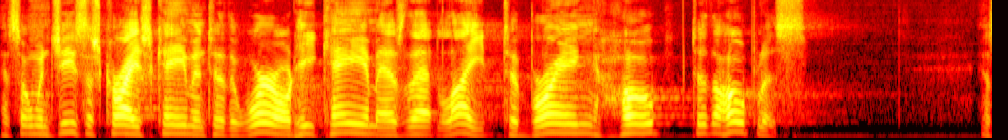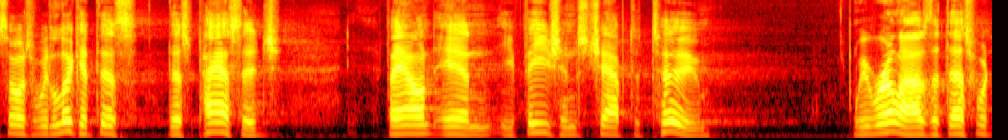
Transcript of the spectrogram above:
And so when Jesus Christ came into the world, he came as that light to bring hope to the hopeless. And so as we look at this, this passage found in Ephesians chapter 2, we realize that that's what,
